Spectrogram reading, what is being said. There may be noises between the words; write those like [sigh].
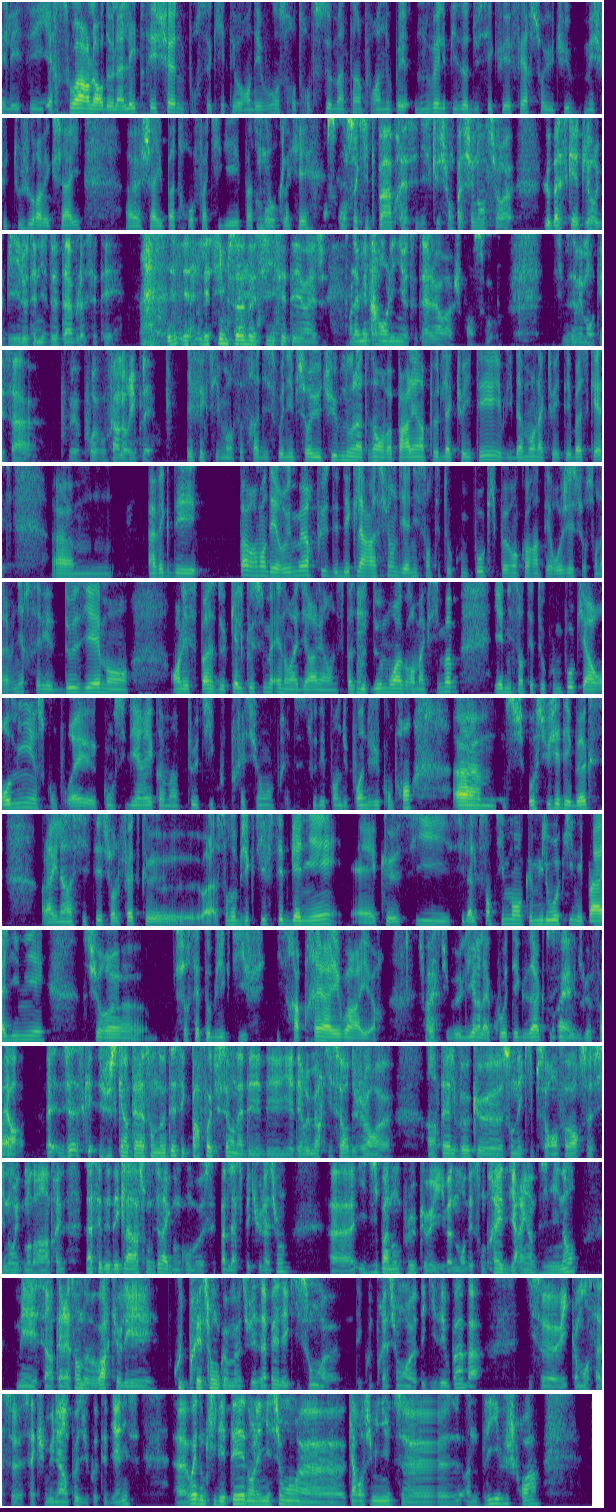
s'est laissé hier soir lors de la late session. Pour ceux qui étaient au rendez-vous, on se retrouve ce matin pour un nouvel épisode du CQFR sur YouTube. Mais je suis toujours avec Shai. Euh, Shai, pas trop fatigué, pas trop claqué. On, ne se quitte pas après ces discussions passionnantes sur euh, le basket, le rugby, le tennis de table. C'était [laughs] les, Simpsons aussi. C'était. on la mettra en ligne tout à l'heure, je pense. si vous avez manqué ça, vous pourrez vous faire le replay. Effectivement, ça sera disponible sur YouTube. Nous, maintenant, on va parler un peu de l'actualité, évidemment, l'actualité basket, avec des, pas vraiment des rumeurs, plus des déclarations d'Yannis Antetokounmpo qui peuvent encore interroger sur son avenir. C'est les deuxièmes en, en l'espace de quelques semaines, on va dire, allez, en l'espace de mmh. deux mois grand maximum. Yannis Antetokounmpo qui a remis ce qu'on pourrait considérer comme un petit coup de pression, après, tout dépend du point de vue qu'on prend, au sujet des Bucks il a insisté sur le fait que voilà, son objectif c'est de gagner et que s'il si, a le sentiment que Milwaukee n'est pas aligné sur, euh, sur cet objectif, il sera prêt à aller voir ailleurs. Je ne sais pas si tu veux lire la quote exacte ou si tu veux que je le fasse. Bah, ce qui est, intéressant de noter, c'est que parfois, tu sais, on a des, des, y a des rumeurs qui sortent du genre euh, un tel veut que son équipe se renforce, sinon il demandera un trade. Là, c'est des déclarations directes, donc ce n'est pas de la spéculation. Euh, il dit pas non plus qu'il va demander son trade, il n'y a rien d'imminent. Mais c'est intéressant de voir que les coups de pression, comme tu les appelles, et qui sont euh, des coups de pression euh, déguisés ou pas, bah, ils, commencent à s'accumuler un peu du côté de Yanis. Euh, ouais, donc il était dans l'émission 48 minutes on Believe, je crois.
